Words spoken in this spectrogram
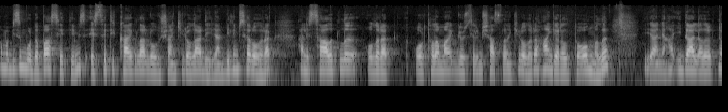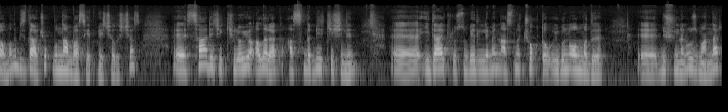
Ama bizim burada bahsettiğimiz estetik kaygılarla oluşan kilolar değil. Yani bilimsel olarak hani sağlıklı olarak ortalama gösterilmiş hastaların kiloları hangi aralıkta olmalı? Yani ideal olarak ne olmalı? Biz daha çok bundan bahsetmeye çalışacağız. Ee, sadece kiloyu alarak aslında bir kişinin e, ideal kilosunu belirlemenin aslında çok da uygun olmadığı e, düşünülen uzmanlar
